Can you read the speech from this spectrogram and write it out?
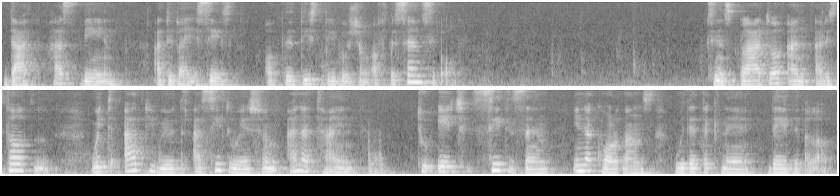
that has been at the basis of the distribution of the sensible. Since Plato and Aristotle, which attribute a situation and a time to each citizen in accordance with the technique they develop.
